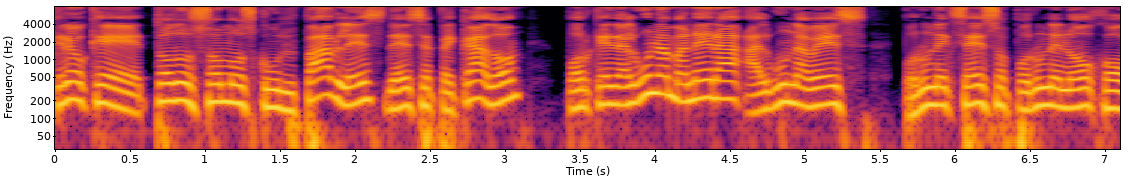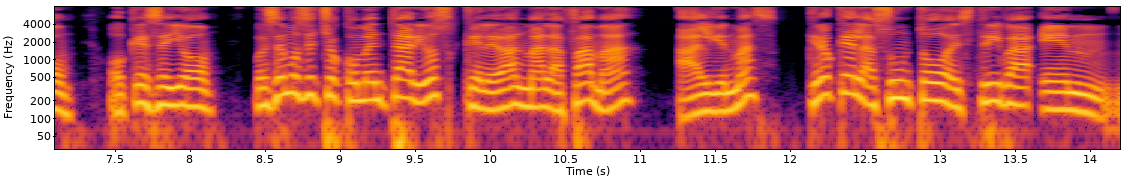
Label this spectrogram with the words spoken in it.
Creo que todos somos culpables de ese pecado porque de alguna manera, alguna vez, por un exceso, por un enojo o qué sé yo, pues hemos hecho comentarios que le dan mala fama a alguien más. Creo que el asunto estriba en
